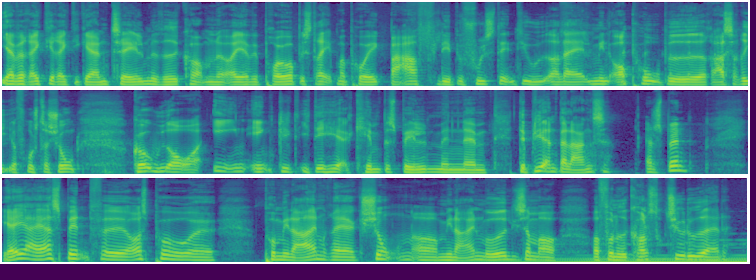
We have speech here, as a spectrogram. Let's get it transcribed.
Jeg vil rigtig, rigtig gerne tale med vedkommende, og jeg vil prøve at bestræbe mig på ikke bare at flippe fuldstændig ud og lade al min ophobede raseri og frustration gå ud over en enkelt i det her kæmpe spil, men øh, det bliver en balance. Er du spændt? Ja, jeg er spændt øh, også på, øh, på min egen reaktion og min egen måde ligesom at, at få noget konstruktivt ud af det.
